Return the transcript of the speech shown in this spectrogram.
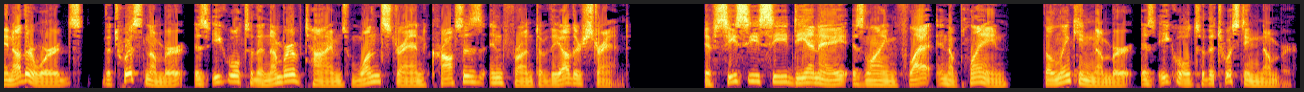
In other words, the twist number is equal to the number of times one strand crosses in front of the other strand. If CCC DNA is lying flat in a plane, the linking number is equal to the twisting number.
